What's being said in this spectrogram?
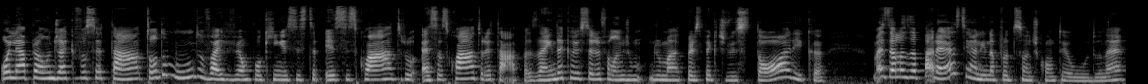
olhar para onde é que você tá. Todo mundo vai viver um pouquinho esses, esses quatro, essas quatro etapas, ainda que eu esteja falando de, de uma perspectiva histórica, mas elas aparecem ali na produção de conteúdo, né?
